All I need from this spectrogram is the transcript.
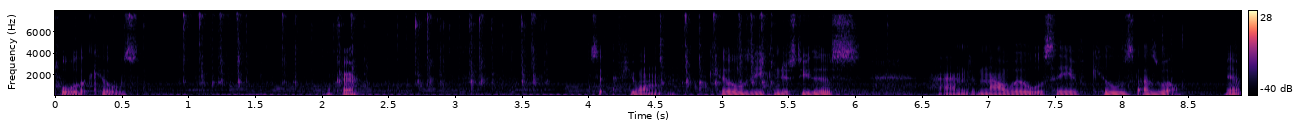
for the kills. Okay so if you want kills, you can just do this. And now we will save kills as well. Yep.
